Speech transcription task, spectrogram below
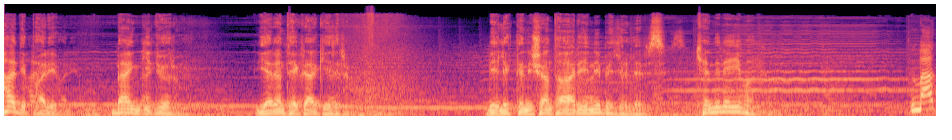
Hadi Parim, ben gidiyorum. Yarın tekrar gelirim. Birlikte nişan tarihini belirleriz. Kendine iyi bak. Bak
